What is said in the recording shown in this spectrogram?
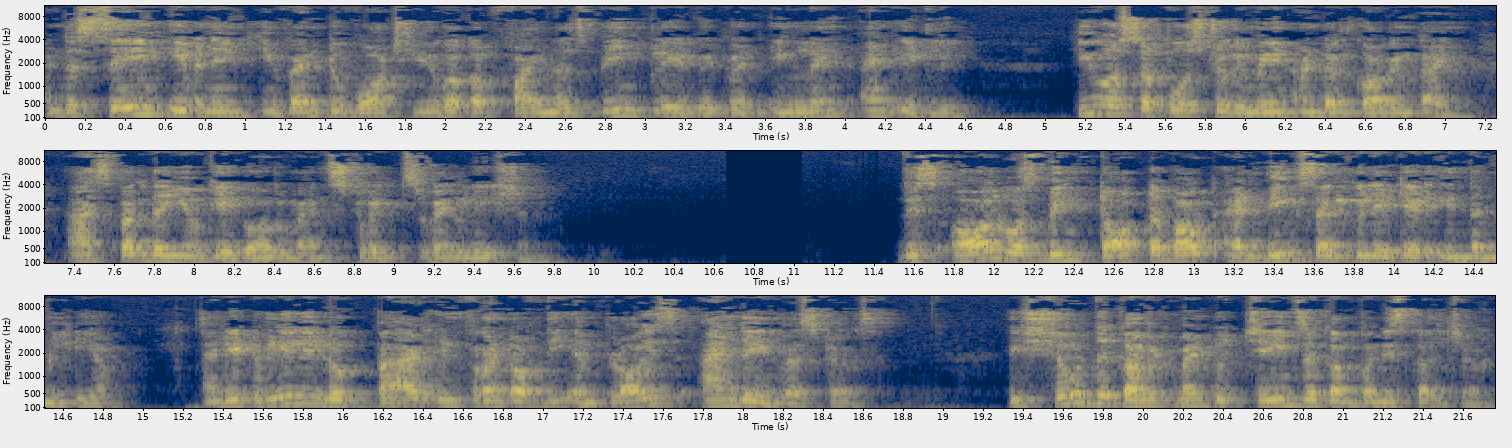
and the same evening he went to watch Euro Cup finals being played between England and Italy. He was supposed to remain under quarantine as per the UK government's strict regulation. This all was being talked about and being circulated in the media and it really looked bad in front of the employees and the investors. He showed the commitment to change the company's culture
